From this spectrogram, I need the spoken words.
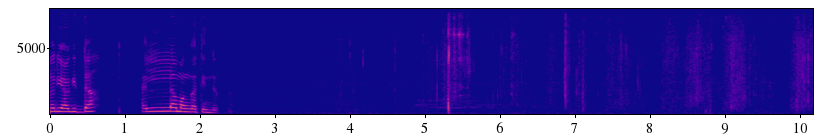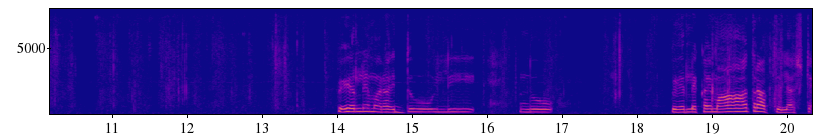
ಸರಿಯಾಗಿದ್ದ ಎಲ್ಲ ಮಂಗ ತಿಂದು. ಪೇರ್ಲೆ ಮರ ಇದ್ದು ಇಲ್ಲಿ ಒಂದು ಪೇರ್ಲೆಕಾಯಿ ಮಾತ್ರ ಆಗ್ತಿಲ್ಲ ಅಷ್ಟೆ.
